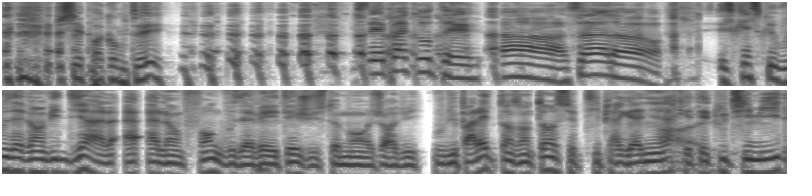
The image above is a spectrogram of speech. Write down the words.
Je sais pas compter. Savez pas compter Ah, ça alors Est-ce- Qu'est-ce que vous avez envie de dire à, à- à l'enfant que vous avez été justement aujourd'hui? Vous lui parlez de temps en temps ce petit Pierre Gagnère qui était ouais. tout timide,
